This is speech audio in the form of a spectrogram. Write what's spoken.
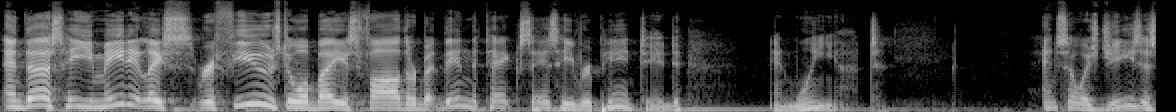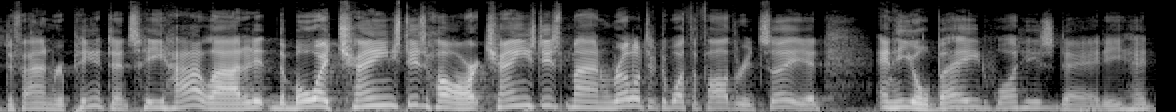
And thus he immediately refused to obey his father, but then the text says he repented and went. And so, as Jesus defined repentance, he highlighted it. The boy changed his heart, changed his mind relative to what the father had said, and he obeyed what his daddy had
